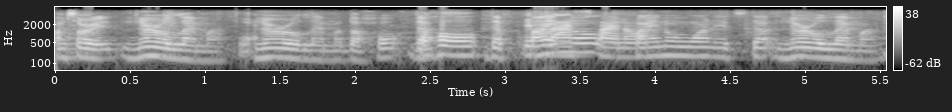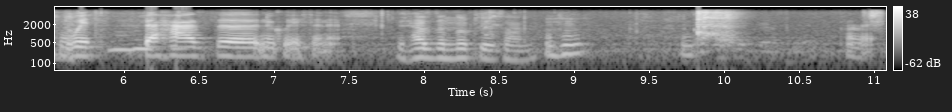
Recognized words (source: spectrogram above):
I'm sorry, neurolemma. Yeah. Neurolemma. The whole. The whole- The last final. final- one. It's the neurolemma. The- With that has the nucleus in it. it has the nucleus on it. hmm Okay. All right.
